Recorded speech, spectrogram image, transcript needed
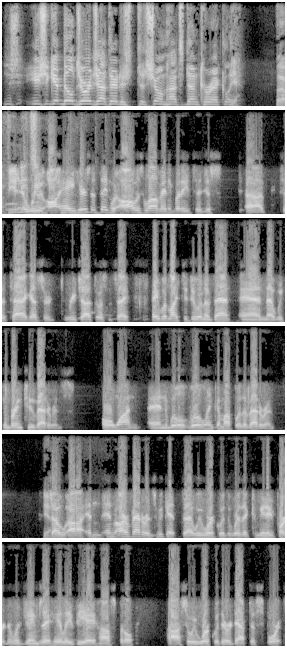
You should you should get Bill George out there to to show him how it's done correctly. Yeah. Well, if you need we some, all, hey, here's the thing: we always love anybody to just uh, to tag us or reach out to us and say, "Hey, we'd like to do an event, and uh, we can bring two veterans or one, and we'll we'll link them up with a veteran." Yeah. So, uh, and and our veterans, we get uh, we work with we're the community partner with James A. Haley VA Hospital. Uh, so we work with their adaptive sports,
